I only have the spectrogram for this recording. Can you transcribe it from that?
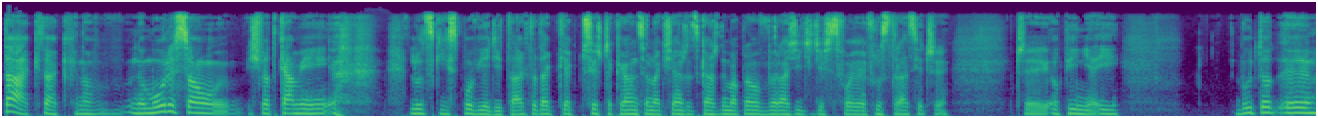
Tak, tak. No, no mury są świadkami ludzkich spowiedzi, tak? To tak jak psy czekające na księżyc, każdy ma prawo wyrazić gdzieś swoje frustracje czy, czy opinie. I był to y,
